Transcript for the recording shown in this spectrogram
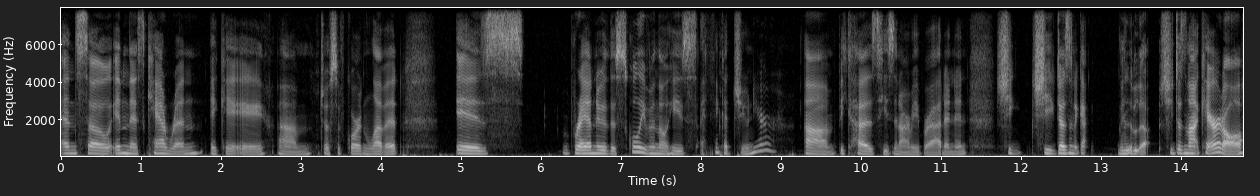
and so in this Cameron aka um, Joseph Gordon-Levitt is brand new to the school even though he's I think a junior um because he's an army brat and, and she she doesn't she does not care at all.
